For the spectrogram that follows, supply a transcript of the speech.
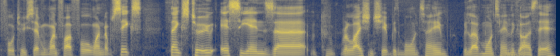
0427 154 166. Thanks to SEN's uh, relationship with Morn Team. We love Morn Team, the guys there.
